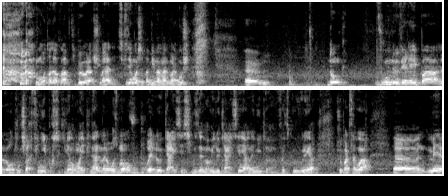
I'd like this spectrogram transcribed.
vous m'entendez encore un petit peu, voilà, je suis malade. Excusez-moi, j'ai pas mis ma main devant la bouche. Euh, donc, vous ne verrez pas le rocking chair fini pour ceux qui viendront à Épinal, malheureusement. Vous pourrez le caresser si vous avez envie de le caresser. Hein, la limite, euh, vous faites ce que vous voulez, hein. je ne veux pas le savoir. Euh, mais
